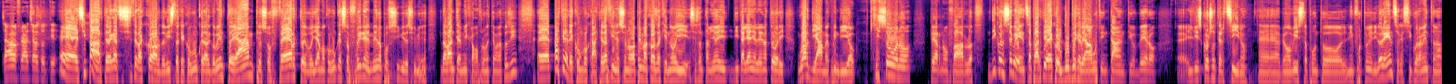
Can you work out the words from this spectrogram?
Ciao Fra, ciao a tutti. Eh, si parte ragazzi, se siete d'accordo, visto che comunque l'argomento è ampio, sofferto e vogliamo comunque soffrire il meno possibile sui- davanti al microfono, mettiamola così. Eh, partirei dai convocati, alla fine sono la prima cosa che noi 60 milioni di italiani allenatori guardiamo e quindi io chi sono per non farlo. Di conseguenza partirei col dubbio che abbiamo avuto in tanti, ovvero eh, il discorso terzino. Eh, abbiamo visto appunto l'infortunio di Lorenzo, che è sicuramente una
